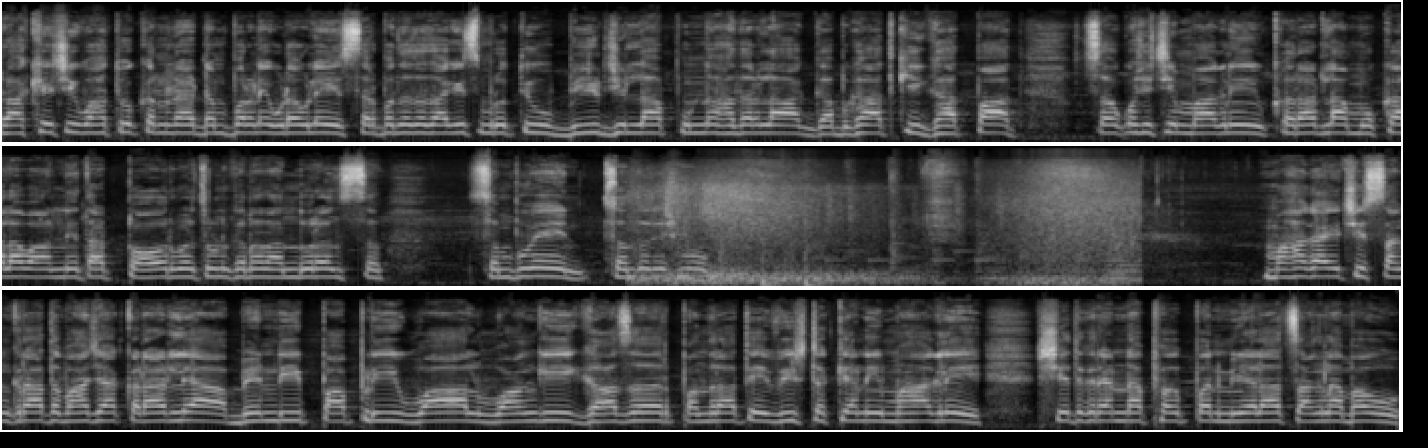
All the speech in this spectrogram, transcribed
राखेची वाहतूक करणाऱ्या डंपरने उडवले. सरपंचाचा जागीच मृत्यू. बीड जिल्हा पुन्हा हादरला. अपघात की घातपात? चौकशीची मागणी. कराडला मोकाला वा नेता टॉवरवर चढून करणार आंदोलन. संपवेन संतोष देशमुख. महागाईची संक्रांत भाज्या कडाडल्या. भेंडी पापडी वाल वांगी गाजर पंधरा ते वीस टक्क्यांनी महागले. शेतकऱ्यांना फ पण मिळाला चांगला भाव.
